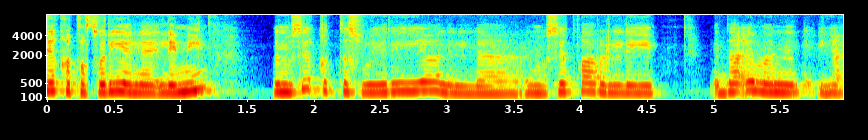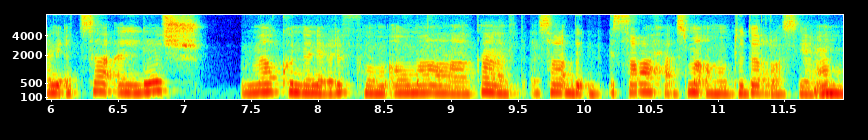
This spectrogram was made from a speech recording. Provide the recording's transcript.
الموسيقى التصويرية لمين؟ الموسيقى التصويرية للموسيقار اللي دائما يعني أتساءل ليش ما كنا نعرفهم أو ما كانت صرا- بصراحة أسمائهم تدرس يعني.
